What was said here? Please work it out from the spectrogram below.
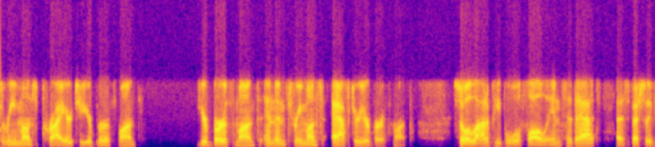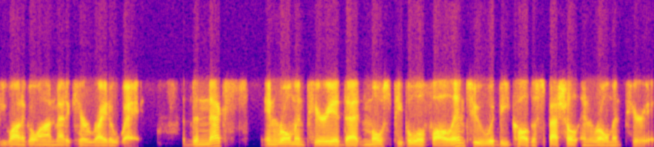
three months prior to your birth month, your birth month, and then three months after your birth month. So a lot of people will fall into that, especially if you want to go on Medicare right away. The next enrollment period that most people will fall into would be called a special enrollment period.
